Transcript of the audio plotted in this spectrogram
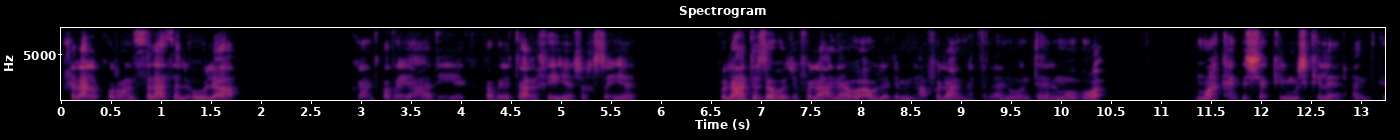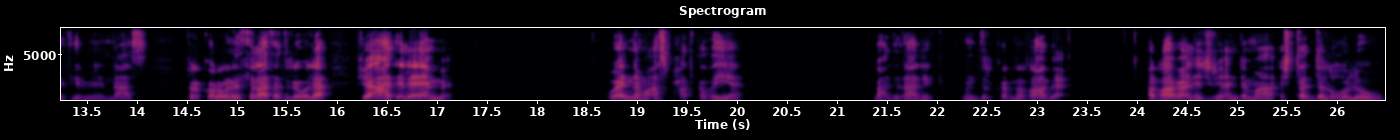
خلال القرون الثلاثة الأولى كانت قضية عادية قضية تاريخية شخصية. فلان تزوج فلانة وأولد منها فلان مثلا وانتهى الموضوع. ما كانت تشكل مشكلة عند كثير من الناس. في القرون الثلاثة الأولى في عهد الأئمة. وإنما أصبحت قضية بعد ذلك منذ القرن الرابع. الرابع الهجري عندما اشتد الغلو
